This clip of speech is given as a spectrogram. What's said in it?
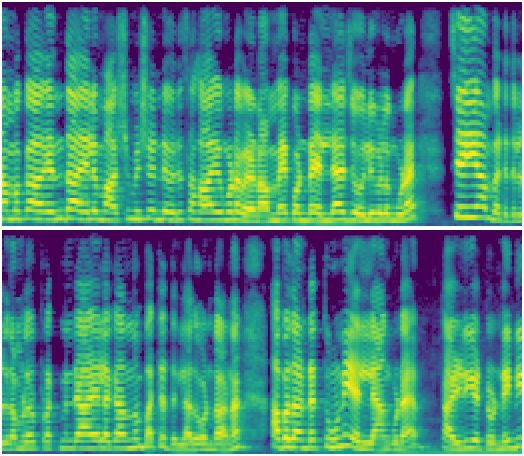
നമുക്ക് എന്തായാലും വാഷിംഗ് മെഷീന്റെ ഒരു സഹായം കൂടെ വേണം. അമ്മയെ കൊണ്ട് എല്ലാ ജോലികളും കൂടെ ചെയ്യാൻ പറ്റത്തില്ല നമ്മൾ പ്രഗ്നന്റ് ആയാലൊക്കെ അതൊന്നും പറ്റത്തില്ല. അതുകൊണ്ടാണ് അപ്പോൾ ദാണ്ടെ തുണിയെല്ലാം കൂടെ കഴുകിയിട്ടുണ്ട്. ഇനി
